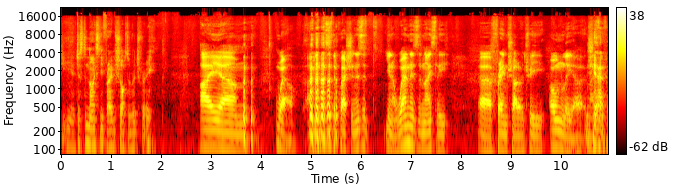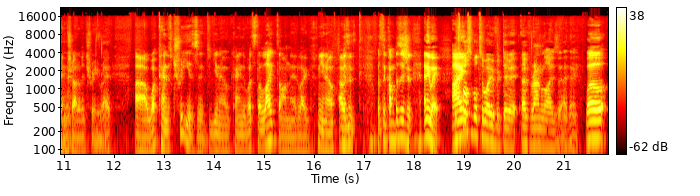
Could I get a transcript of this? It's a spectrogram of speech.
yeah, just a nicely framed shot of a tree. I um, well, I mean, this is the question: Is it you know when is the nicely uh, framed shot of a tree only a nicely Yeah, framed yeah. shot of a tree, right? Uh, what kind of tree is it? You know, kind of what's the light on it? Like, you know, how is it? What's the composition? Anyway, It's I possible to overdo it, overanalyze it. I think. well,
